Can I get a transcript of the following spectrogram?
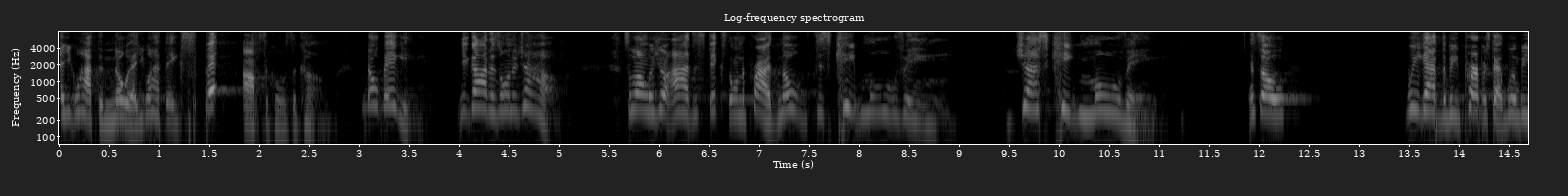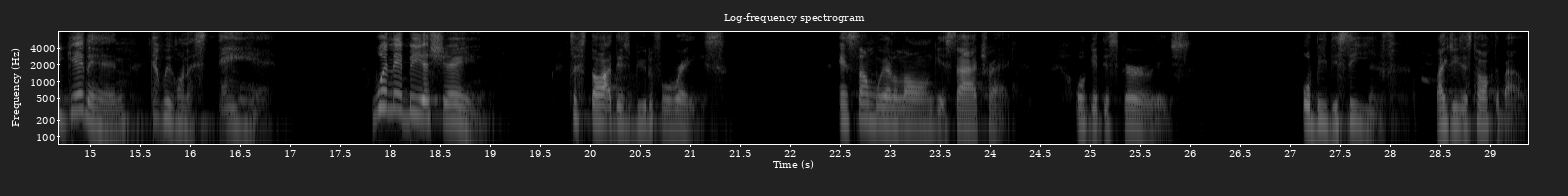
And you're going to have to know that. You're going to have to expect obstacles to come. No biggie. Your God is on the job. So long as your eyes is fixed on the prize. No, just keep moving. Just keep moving. And so we got to be purpose that when we get in, that we're to stay in. Wouldn't it be a shame to start this beautiful race and somewhere along get sidetracked or get discouraged or be deceived, like Jesus talked about?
